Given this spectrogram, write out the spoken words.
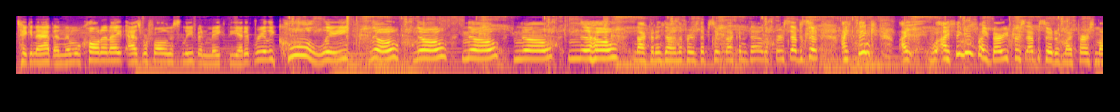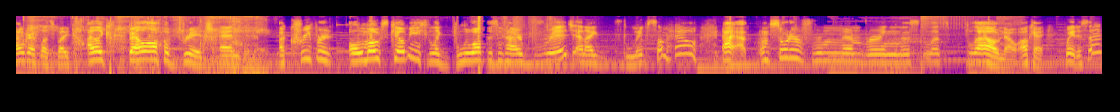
take a nap, and then we'll call it a night as we're falling asleep and make the edit really coolly. No, no, no, no, no. Not gonna die in the first episode. Not gonna die in the first episode. I think I, I think it was my very first episode of my first Minecraft Let's Play. I like fell off a bridge and a creeper almost killed me. He like blew up this entire bridge, and I lived somehow. I, I am sort of remembering this. Let's. Oh no. Okay. Wait, is that?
